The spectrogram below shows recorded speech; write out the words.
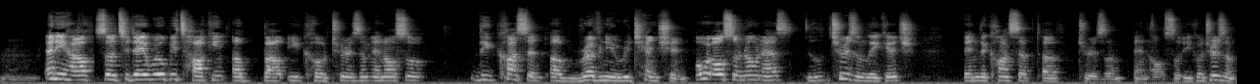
Hmm. Anyhow, so today we'll be talking about ecotourism and also the concept of revenue retention, or also known as tourism leakage, in the concept of tourism and also ecotourism.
